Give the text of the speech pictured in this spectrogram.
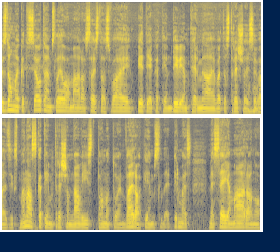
Es domāju, ka tas jautājums lielā mērā saistās vai pietiek ar tiem diviem termināliem, vai tas trešais -huh. ir mhm. vajadzīgs. Manā skatījumā trešam nav īsti pamatojumi vairāk iemeslu dēļ. Pirmais, mēs ejam ārā no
